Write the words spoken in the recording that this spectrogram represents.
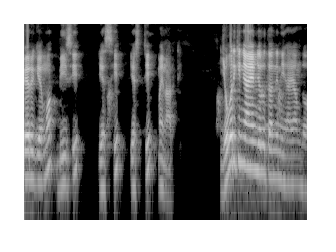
పేరుకేమో బీసీ ఎస్సీ ఎస్టీ మైనార్టీ. ఎవరికి న్యాయం జరుగుతుంది నీ హయాంలో?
